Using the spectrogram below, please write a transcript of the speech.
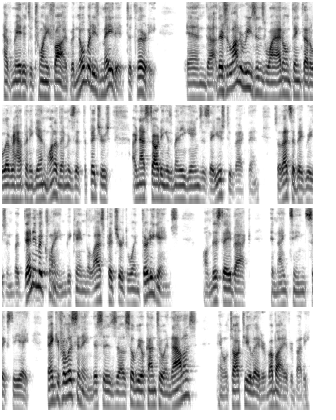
have made it to 25, but nobody's made it to 30. And uh, there's a lot of reasons why I don't think that'll ever happen again. One of them is that the pitchers are not starting as many games as they used to back then. So that's a big reason. But Denny McLain became the last pitcher to win 30 games on this day back in 1968. Thank you for listening. This is uh, Silvio Canto in Dallas, and we'll talk to you later. Bye bye, everybody.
